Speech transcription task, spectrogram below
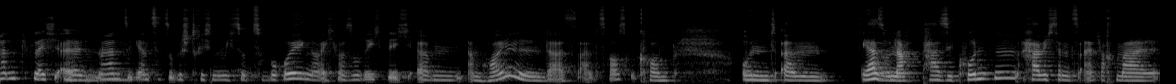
Handfläche, äh, mhm. Hand die ganze Zeit so gestrichen, um mich so zu beruhigen. Aber ich war so richtig ähm, am Heulen, da ist alles rausgekommen. Und ähm, ja, so nach ein paar Sekunden habe ich dann jetzt einfach mal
